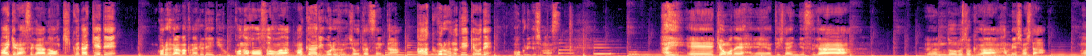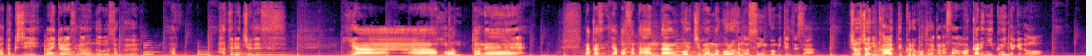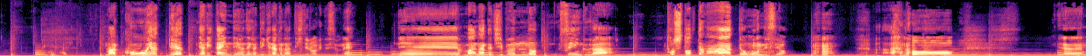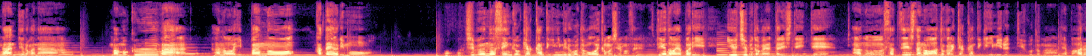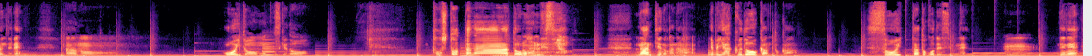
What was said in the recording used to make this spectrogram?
マイケル・ハスガーの聞くだけでゴルフが上手くなるレイディオ。この放送は幕張ゴルフ上達センター、アークゴルフの提供でお送りいたします。はい、えー、今日もね、えー、やっていきたいんですが、運動不足が判明しました。私、マイケル・ハスが運動不足、発令中です。いやー、ほんとね、なんかやっぱさ、だんだん自分のゴルフのスイングを見ててさ、徐々に変わってくることだからさ、分かりにくいんだけど、まあ、こうやってややりたいんだよねができなくなってきてるわけですよね。で、まあなんか自分のスイングが、年取ったなーって思うんですよ。あのー、えー、なんていうのかな。まあ僕は、あの、一般の方よりも、自分のスイングを客観的に見ることが多いかもしれません。っていうのはやっぱり YouTube とかやったりしていて、あの、撮影したのを後から客観的に見るっていうことがやっぱあるんでね。あの、多いと思うんですけど、年取ったなぁと思うんですよ。なんていうのかな。やっぱ躍動感とか、そういったとこですよね。でね、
